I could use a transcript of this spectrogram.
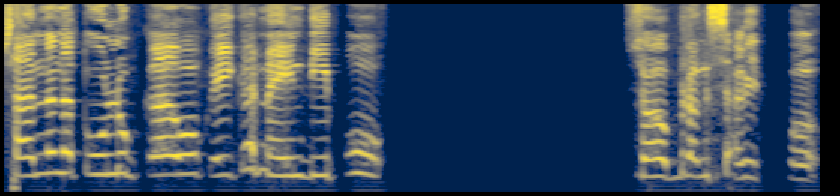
Sana natulog ka, okay ka na, hindi po. Sobrang sakit po.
